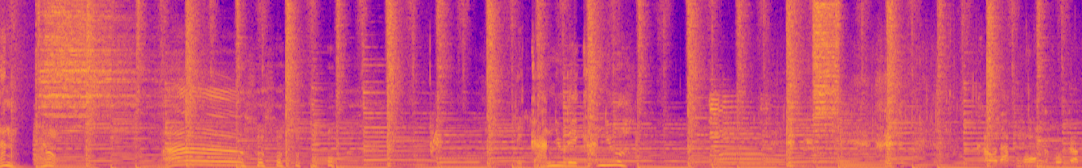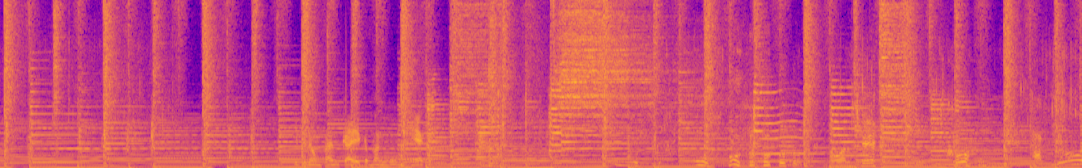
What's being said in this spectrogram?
นั่นน้องว้าวได้การอยู่ได้การอยู่ เขาดักมองกับผมครับที่พี่น้องพันไก่กำลังงมแหครับนอนเลยอีกคนหักอยู่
